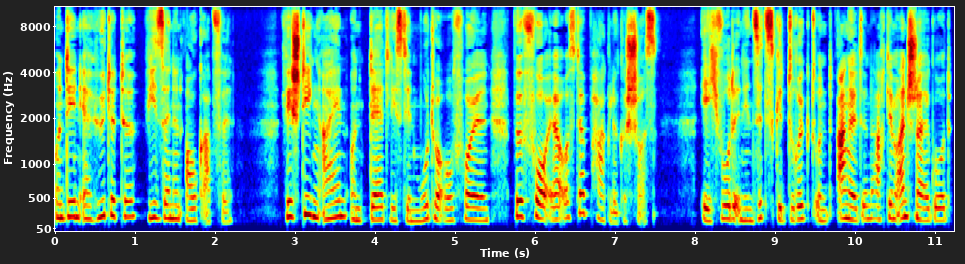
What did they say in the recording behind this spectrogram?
und den er hütete wie seinen Augapfel. Wir stiegen ein und Dad ließ den Motor aufheulen, bevor er aus der Parklücke schoss. Ich wurde in den Sitz gedrückt und angelte nach dem Anschnallgurt.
